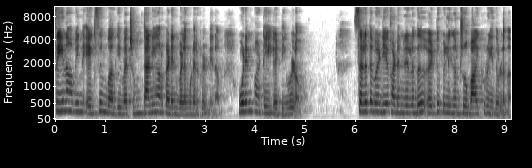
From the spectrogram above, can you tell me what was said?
சீனாவின் எக்ஸிம் வங்கி மற்றும் தனியார் கடன் வழங்குநர்களுடனும் உடன்பாட்டை எட்டியுள்ளோம். செலுத்த வேண்டிய கடனிலிருந்து எட்டு பில்லியன் ரூபாய் குறைந்துள்ளது.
